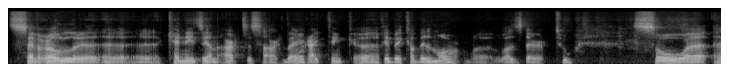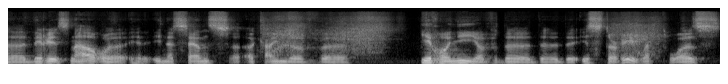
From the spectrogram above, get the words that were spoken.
several uh, Canadian artists are there. I think Rebecca Belmore was there too. So uh, uh, there is now, uh, in a sense, a kind of irony of the, the, the history, what was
